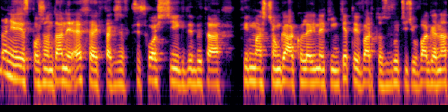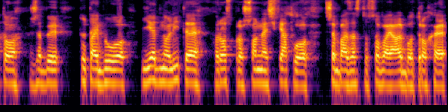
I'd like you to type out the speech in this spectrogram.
no nie jest pożądany efekt, także w przyszłości, gdyby ta firma ściągała kolejne kinkiety, warto zwrócić uwagę na to, żeby tutaj było jednolite, rozproszone światło. Trzeba zastosować albo trochę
